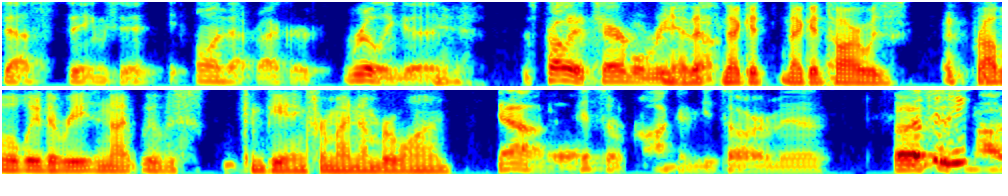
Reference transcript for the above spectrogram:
best things in, on that record. Really good. It's probably a terrible Yeah, reason. that not that, gu- that guitar was probably the reason I it was competing for my number one. Yeah, it's a rocking guitar, man. But doesn't he? just not a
